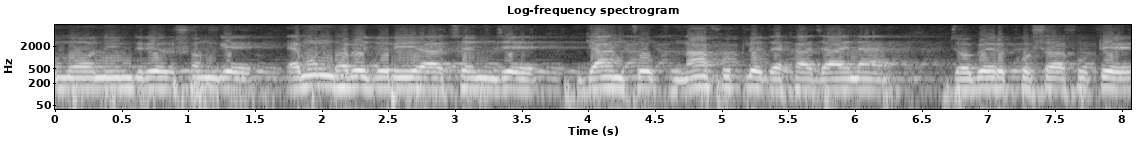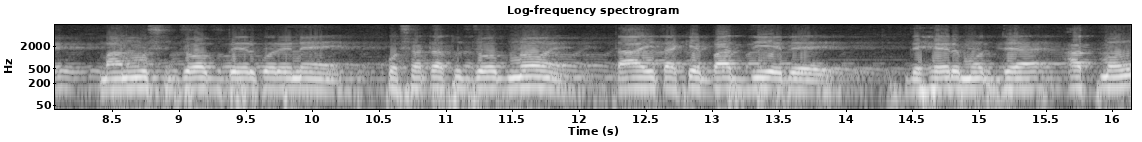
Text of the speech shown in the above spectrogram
মন, ইন্দ্রিয়ের সঙ্গে এমনভাবে জড়িয়ে আছেন যে জ্ঞান চোখ না ফুটলে দেখা যায় না। জবের খোসা ফুটে মানুষ জব বের করে নেয়। খোসাটা তো জব নয়, তাই তাকে বাদ দিয়ে দেয়। দেহের মধ্যে আত্মাও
